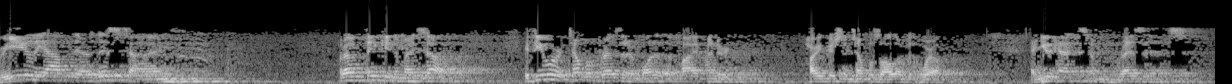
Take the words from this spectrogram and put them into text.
really out there this time. But I'm thinking to myself, if you were a temple president of one of the 500 Hare Krishna temples all over the world, and you had some residents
